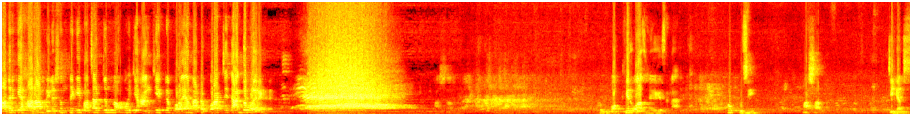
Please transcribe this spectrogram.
তাদেরকে হারাম রিলেশন থেকে বাঁচার জন্য ওই যে আংটি একটা পড়ায়া নাটক করার চাইতে আগ্রহ পড়ায় রেখে খুব পক্ষের ওয়াজ হয়ে গেছে না? খুব খুশি। মাসাল ঠিক আছে।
